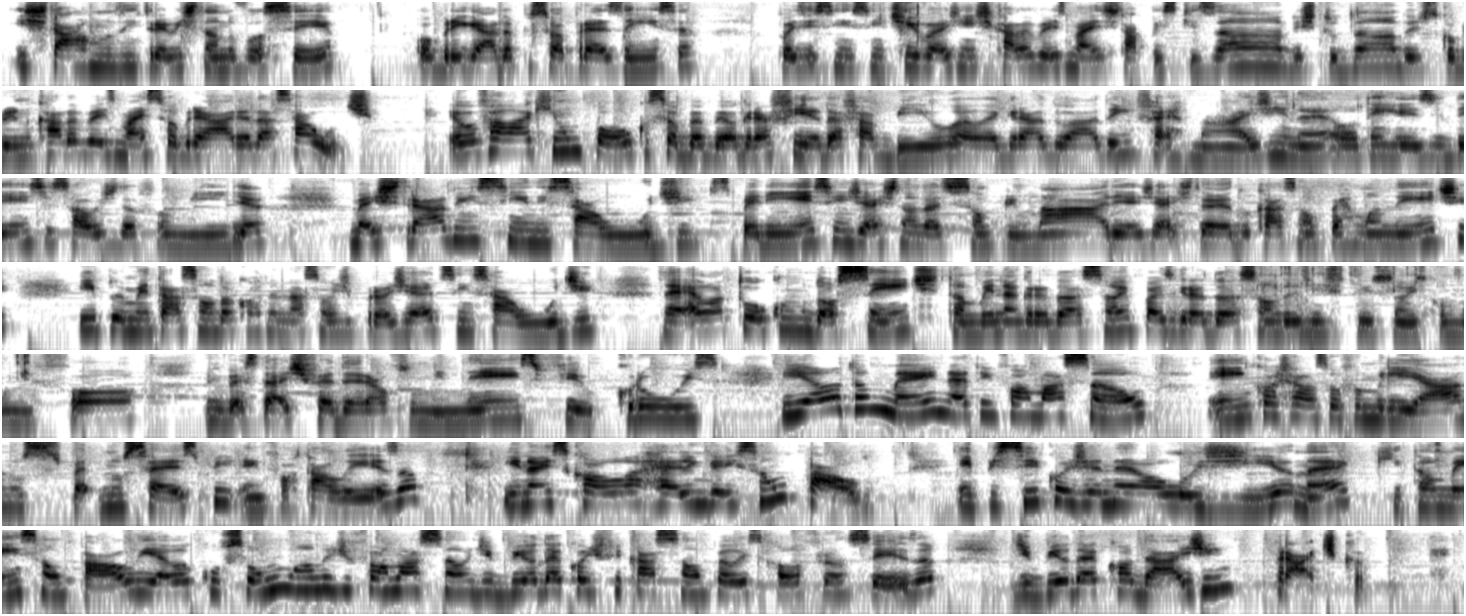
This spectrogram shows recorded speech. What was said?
estarmos entrevistando você. Obrigada por sua presença, pois isso incentiva a gente cada vez mais estar pesquisando, estudando, descobrindo cada vez mais sobre a área da saúde. Eu vou falar aqui um pouco sobre a biografia da Fabíola. Ela é graduada em enfermagem, né? Ela tem residência em saúde da família, mestrado em ensino e saúde, experiência em gestão da atenção primária, gestão em educação permanente e implementação da coordenação de projetos em saúde. Né? Ela atuou como docente também na graduação e pós-graduação das instituições como Unifor, Universidade Federal Fluminense, Fiocruz. E ela também né, tem formação em constelação familiar no, no CESP, em Fortaleza, e na escola Hellinger em São Paulo, em psicogenealogia, né, que também em São Paulo, e ela cursou um ano de formação de biodecodificação pela Escola Francesa de Biodecodagem Prática.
